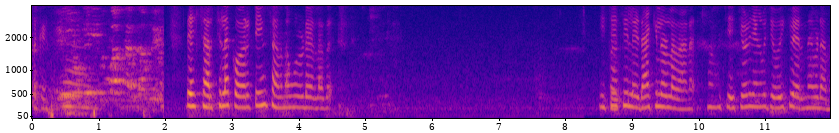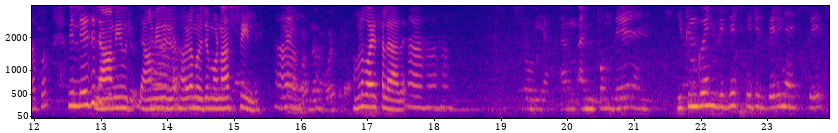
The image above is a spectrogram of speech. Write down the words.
ഓക്കെ ദേ, ചർച്ചിലെ ക്വാറന്റീൻസ് ആണ് നമ്മളിവിടെ ഉള്ളത് ഈ ചേച്ചി ലഡാക്കിലുള്ളതാണ്. ചേച്ചിയോട് ഞങ്ങൾ ചോദിക്കുമായിരുന്നു എവിടെ അപ്പം വില്ലേജ് ലാമിയൂര് ലാമിയൂര്. അവിടെ ഒരു മൊണാസ്ട്രി ഇല്ലേ? നമ്മൾ പോയ സ്ഥലം അതെ? So yeah, I'm, I'm from there and you can go and visit. It is very nice place.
